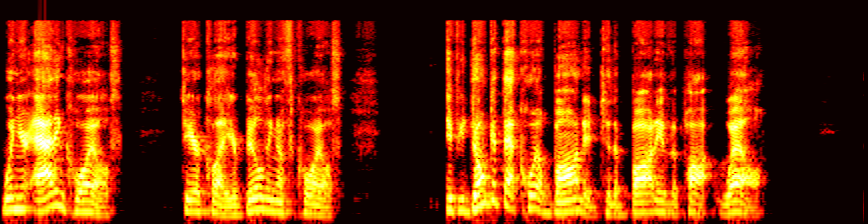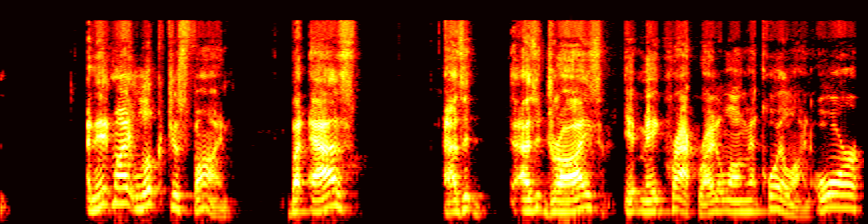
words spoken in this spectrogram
when you're adding coils to your clay, you're building up coils. If you don't get that coil bonded to the body of the pot well, and it might look just fine, but as as it as it dries, it may crack right along that coil line, or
